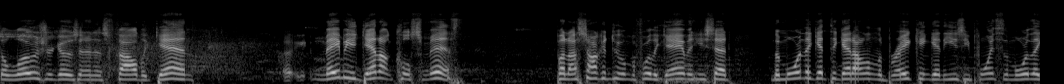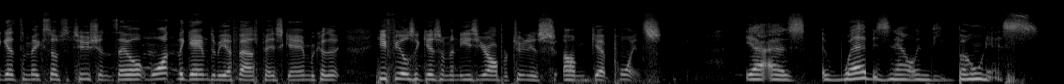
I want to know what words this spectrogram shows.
Delozier goes in and is fouled again. Uh, maybe again on Cole Smith. But I was talking to him before the game, and he said the more they get to get out on the break and get easy points, the more they get to make substitutions. They want the game to be a fast-paced game because it, he feels it gives them an easier opportunity to um, get points. Yeah, as Webb is now in the bonus.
